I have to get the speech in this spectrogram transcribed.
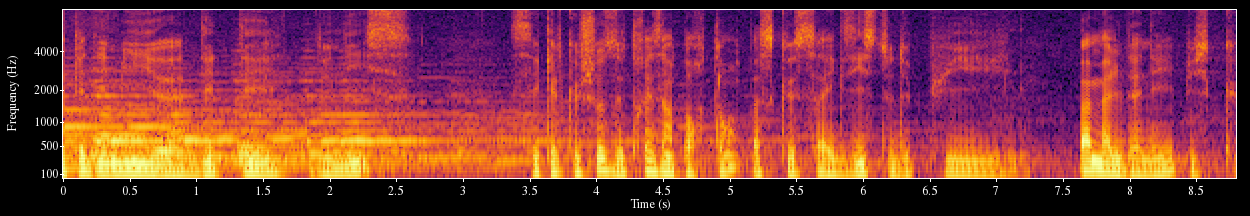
L'Académie euh, d'été de Nice, c'est quelque chose de très important parce que ça existe depuis pas mal d'années, puisque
